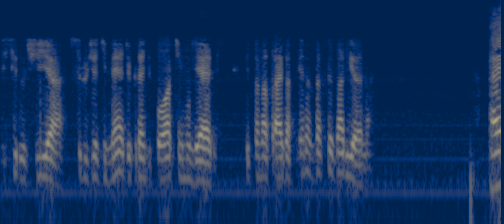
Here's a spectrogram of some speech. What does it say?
de cirurgia, cirurgia de médio e grande porte em mulheres, estando atrás apenas da cesariana. É,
